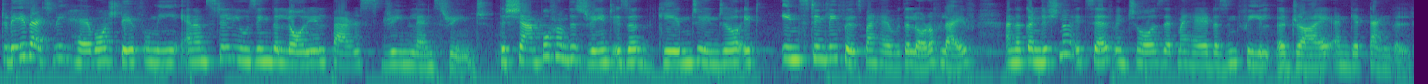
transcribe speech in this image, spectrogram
Today is actually hair wash day for me and I'm still using the L'Oreal Paris Dream Lengths range. The shampoo from this range is a game changer. It instantly fills my hair with a lot of life and the conditioner itself ensures that my hair doesn't feel uh, dry and get tangled.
